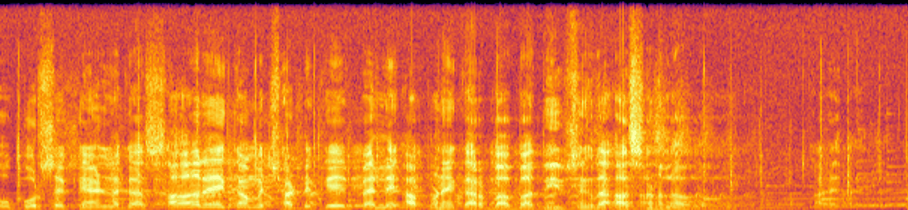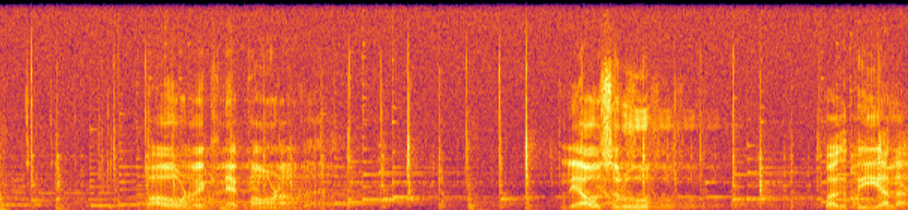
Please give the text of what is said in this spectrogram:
ਉਹ ਗੁਰਸਿੱਖ ਕਹਿਣ ਲੱਗਾ, ਸਾਰੇ ਕੰਮ ਛੱਡ ਕੇ ਪਹਿਲੇ ਆਪਣੇ ਘਰ ਬਾਬਾ ਦੀਪ ਸਿੰਘ ਦਾ ਆਸਣ ਲਾਓ। ਹਾਏ ਹਾਏ। ਬਾਓ ਹੁਣ ਵੇਖਨੇ ਕੌਣ ਆਉਂਦਾ। ਲਿਆਓ ਸਰੂਪ, ਭਗਤੀ ਵਾਲਾ।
